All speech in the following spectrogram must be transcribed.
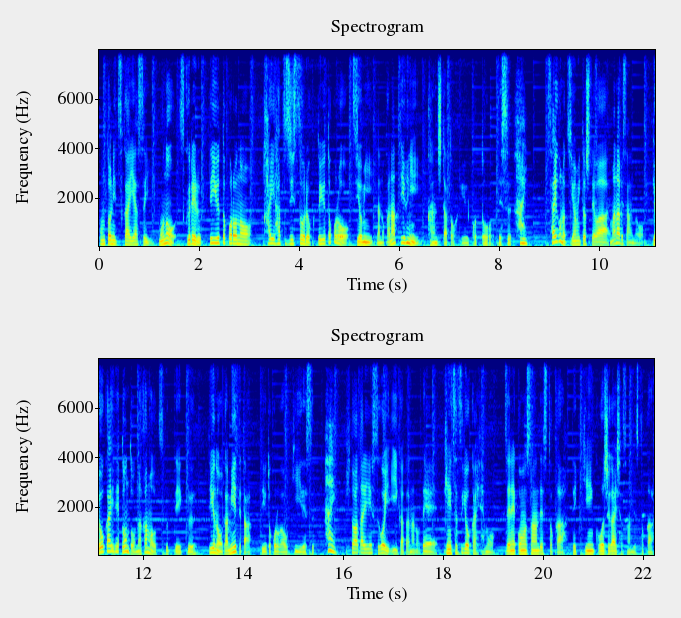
本当に使いやすいものを作れるっていうところの開発実装力というところを強みなのかなっていうふうに感じたということです。はい。最後の強みとしては、真鍋さんの業界でどんどん仲間を作っていくっていうのが見えてたっていうところが大きいです。はい。人当たりにすごいいい方なので、建設業界でもゼネコンさんですとか、鉄筋工事会社さんですとか、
